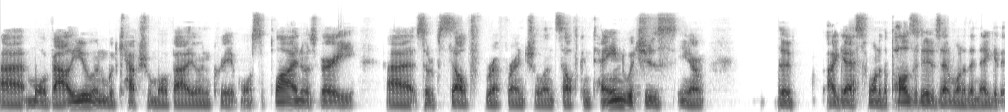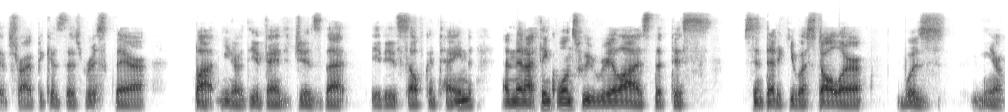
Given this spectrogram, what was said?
uh, more value and would capture more value and create more supply. And it was very uh, sort of self referential and self contained, which is, you know, the, I guess, one of the positives and one of the negatives, right? Because there's risk there. But, you know, the advantage is that it is self contained. And then I think once we realized that this synthetic US dollar was you know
